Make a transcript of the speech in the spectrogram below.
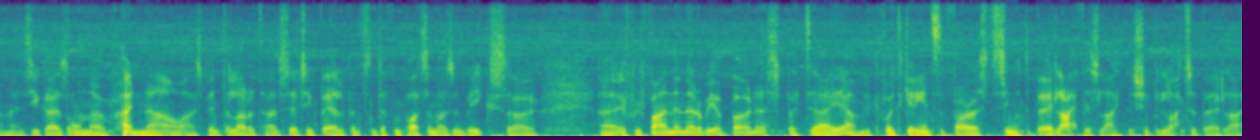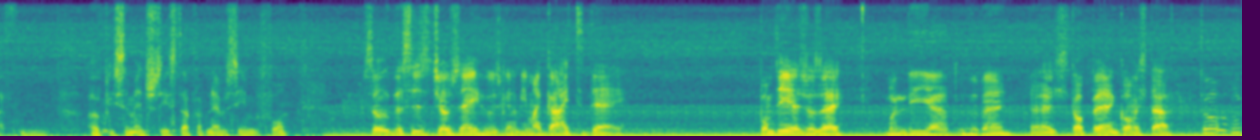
Um, as you guys all know by now, I've spent a lot of time searching for elephants in different parts of Mozambique, so uh, if we find them, that'll be a bonus. But uh, yeah, I'm looking forward to getting into the forest, seeing what the bird life is like. There should be lots of bird life, and hopefully some interesting stuff I've never seen before. So this is Jose, who's going to be my guide today. Bom dia, José. Bom dia, tudo bem? Estou bem, como está? Estou bem,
